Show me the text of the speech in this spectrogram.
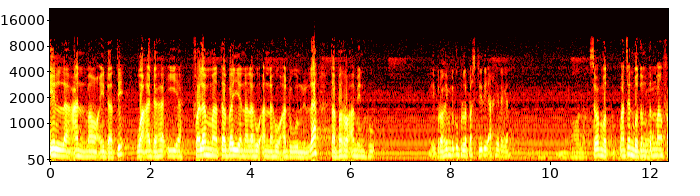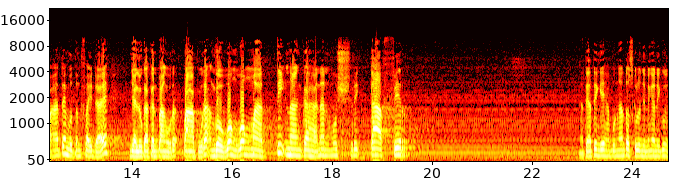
illa an mau'idati wa adaha iya falamma tabayyana lahu annahu aduwwun lillah tabarra'a minhu. Ibrahim niku berlepas diri akhirnya kan? Sebab pancen mboten ten manfaate mboten faidahe jalukaken pangapura enggo wong-wong mati nang kahanan musyrik kafir. Hati-hati nggih ampun ngantos kula jenengan niku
